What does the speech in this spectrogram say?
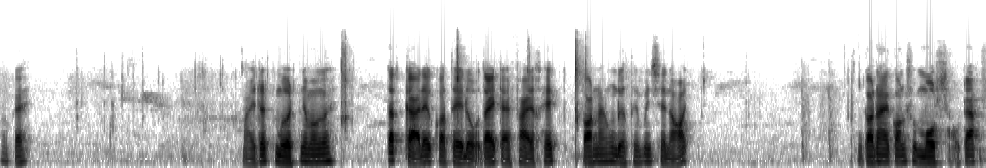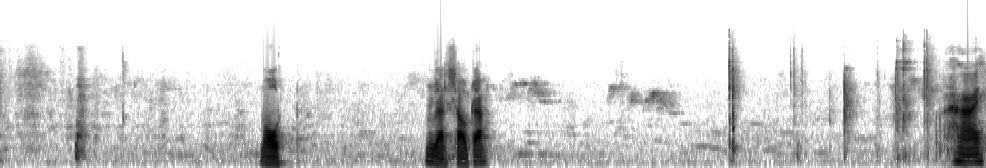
Ok. Máy rất mượt nha mọi người. Tất cả đều có thể đổ tay trái phải được hết. Con nào không được thì mình sẽ nói. Con này con số 1 600 1 Mình bán 600 2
